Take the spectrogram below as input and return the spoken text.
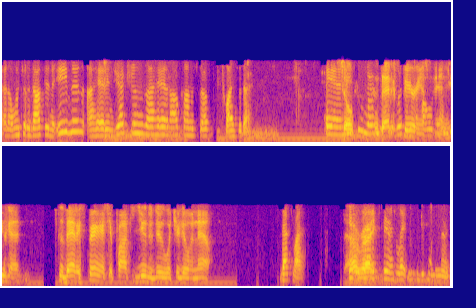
and I went to the doctor in the evening. I had injections. I had all kind of stuff twice a day. And so that experience, and you got through that experience, it prompted you to do what you're doing now. That's right. It was right. That experience led me to become a nurse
